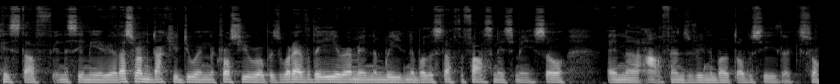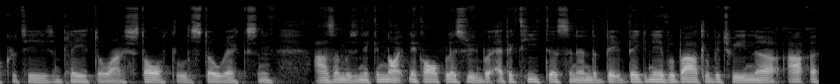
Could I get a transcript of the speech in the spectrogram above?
his stuff in the same area. That's what I'm actually doing across Europe, is whatever the era I'm in, I'm reading about the stuff that fascinates me. So in uh, Athens, reading about obviously like Socrates and Plato, Aristotle, the Stoics, and as I was in Nicopolis, reading about Epictetus, and then the big, big naval battle between uh, uh,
